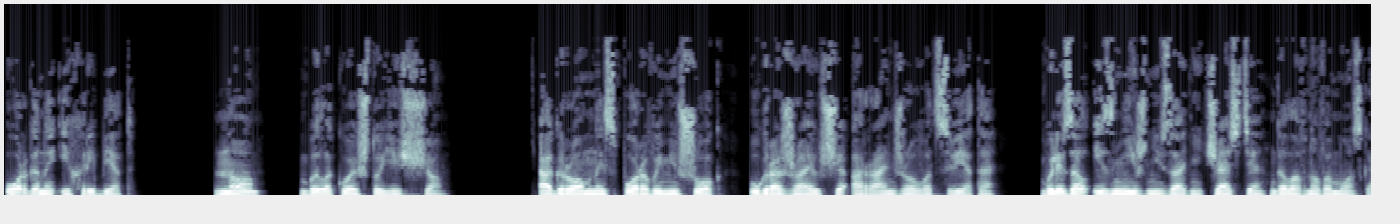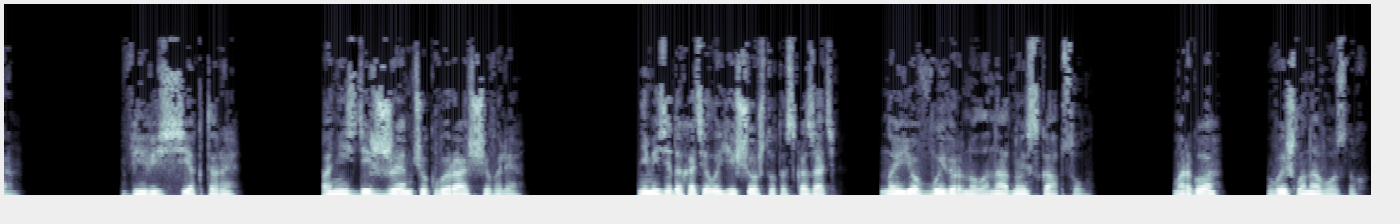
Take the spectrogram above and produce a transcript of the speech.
органы и хребет. Но было кое-что еще. Огромный споровый мешок, угрожающе оранжевого цвета, вылезал из нижней задней части головного мозга. Вивисекторы! Они здесь жемчуг выращивали. Немезида хотела еще что-то сказать, но ее вывернуло на одну из капсул. Марго вышла на воздух.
